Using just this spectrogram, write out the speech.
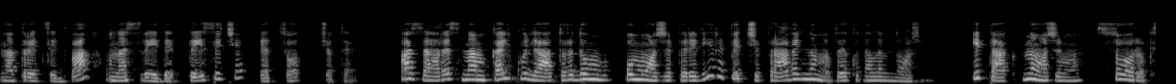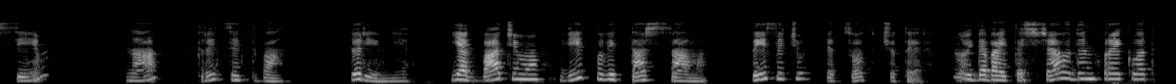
на 32 у нас вийде 1504. А зараз нам калькулятор допоможе перевірити, чи правильно ми виконали множення. І так, множимо 47 на 32. Дорівнює. Як бачимо, відповідь та ж сама 1504. Ну і давайте ще один приклад.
